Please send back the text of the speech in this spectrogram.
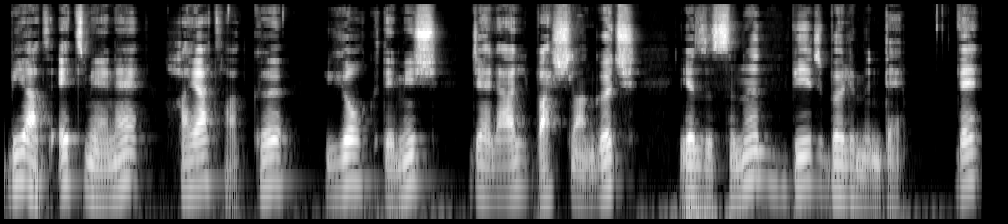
biat etmeyene hayat hakkı yok demiş Celal Başlangıç yazısının bir bölümünde. Ve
